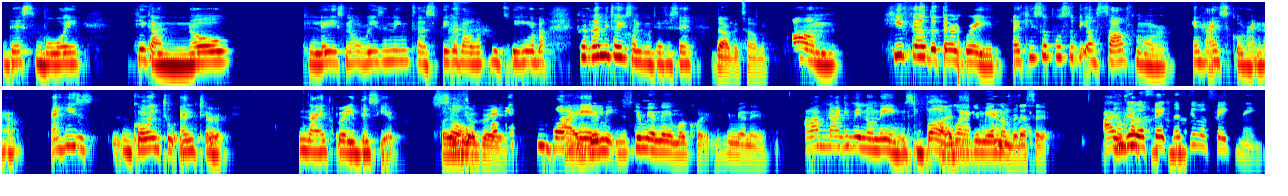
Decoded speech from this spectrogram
this boy, he got no place, no reasoning to speak about what he's speaking about. Because let me tell you something, Jefferson. David, tell me. Um, he failed the third grade. Like he's supposed to be a sophomore in high school right now, and he's going to enter ninth grade this year. So he's your grade. But All right, give me just give me a name real quick. Just give me a name. I'm not giving no names, but right, what just give me a number. That's it. I Let's don't give a have fake. Let's give a fake name.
